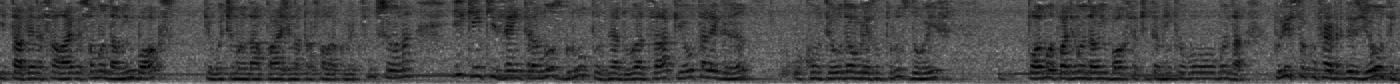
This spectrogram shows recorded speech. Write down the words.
e tá vendo essa live, é só mandar um inbox, que eu vou te mandar a página para falar como é que funciona. E quem quiser entrar nos grupos né, do WhatsApp ou Telegram, o conteúdo é o mesmo para os dois. Pode, pode mandar um inbox aqui também que eu vou mandar. Por isso estou com febre desde ontem,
